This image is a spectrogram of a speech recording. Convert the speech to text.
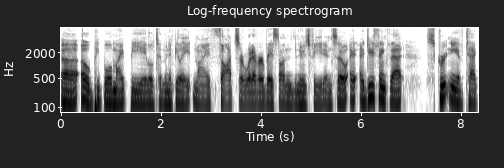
uh, oh, people might be able to manipulate my thoughts or whatever based on the news feed. And so I, I do think that scrutiny of tech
